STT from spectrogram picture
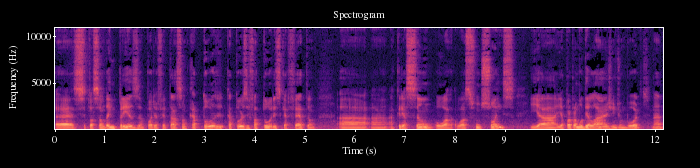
é, situação da empresa, pode afetar, são 14, 14 fatores que afetam a, a, a criação ou, a, ou, as funções e a, e a própria modelagem de um board, né?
